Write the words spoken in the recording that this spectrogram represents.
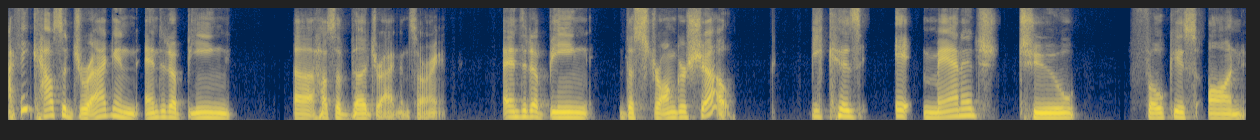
I think House of Dragon ended up being uh House of the Dragon, sorry, ended up being the stronger show because it managed to focus on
